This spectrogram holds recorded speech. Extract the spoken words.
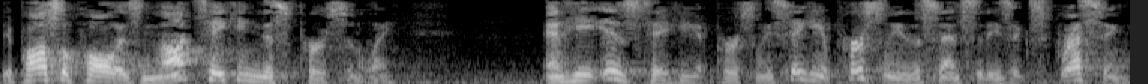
The Apostle Paul is not taking this personally, and he is taking it personally. He's taking it personally in the sense that he's expressing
